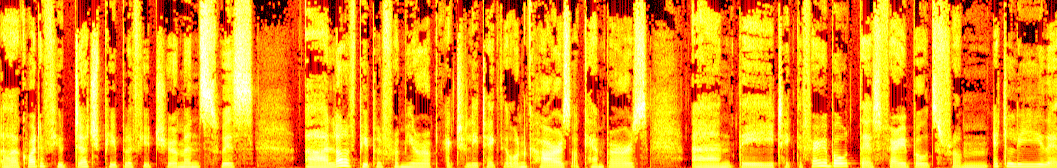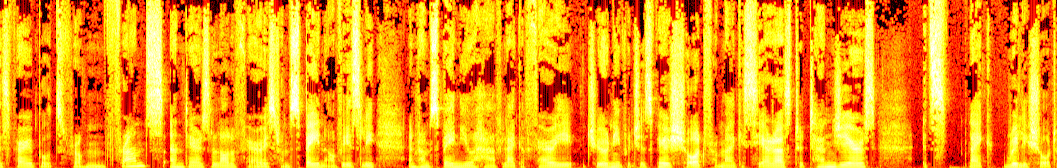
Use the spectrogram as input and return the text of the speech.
uh, quite a few Dutch people, a few Germans, Swiss, a lot of people from Europe actually take their own cars or campers and they take the ferry boat. There's ferry boats from Italy, there's ferry boats from France, and there's a lot of ferries from Spain, obviously. And from Spain, you have like a ferry journey, which is very short from Algeciras to Tangiers. It's like really short.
